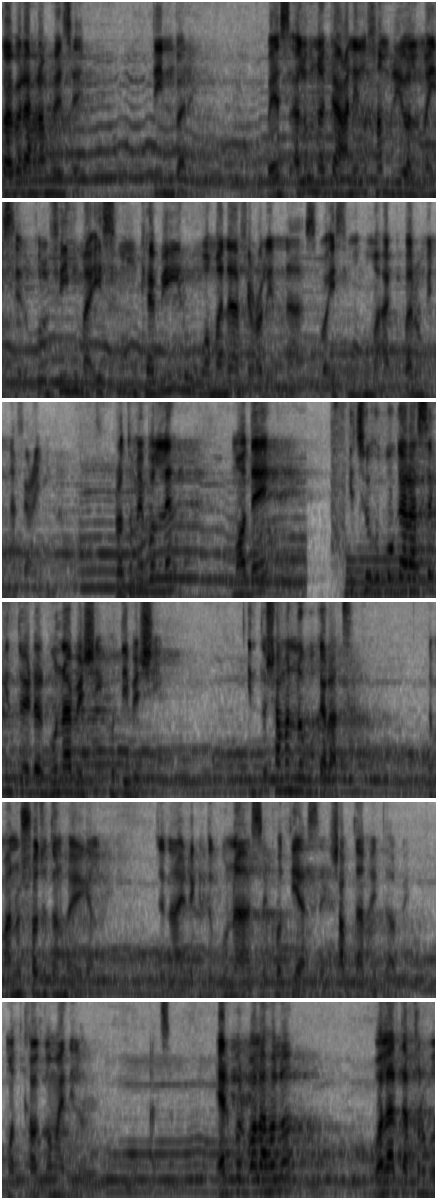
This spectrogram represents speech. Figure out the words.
কয়বারে হারাম হয়েছে তিনবারে ويسألونك عن الخمر والميسر قل فيهما اسم كبير ومنافع للناس واسمهما أكبر من نفعهما প্রথমে বললেন মদে কিছু উপকার আছে কিন্তু এটার গুণা বেশি ক্ষতি বেশি কিন্তু সামান্য উপকার আছে তো মানুষ সচেতন হয়ে গেল যে না এটা কিন্তু গুণা আছে ক্ষতি আছে সাবধান হইতে হবে মদ খাওয়া কমায় দিল আচ্ছা এরপর বলা হলো ওয়ালা তাকরবু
